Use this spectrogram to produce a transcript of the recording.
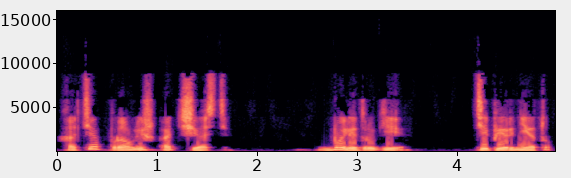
Хотя прав лишь отчасти. Были другие. Теперь нету.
